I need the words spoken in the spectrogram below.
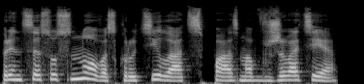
Принцессу снова скрутило от спазмов в животе.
